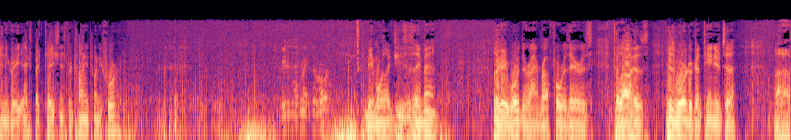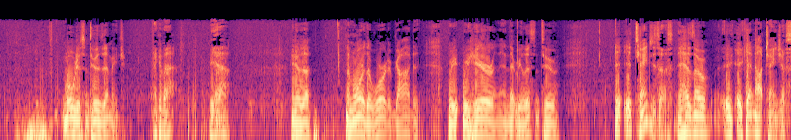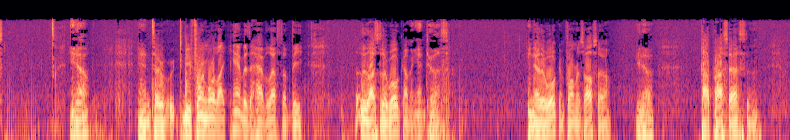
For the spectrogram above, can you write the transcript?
Any great expectations for 2024? Be more like the Lord. Be more like Jesus. Amen. The great word that Ryan brought forward there is to allow His His word to continue to uh, mold us into His image. Think of that. Yeah. You know the the more the word of God that we we hear and, and that we listen to, it, changes us. It has no. It, it cannot change us. You know. And so to be formed more like Him is to have less of the less of the world coming into us. You know, the world can form us also. You know, thought process and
